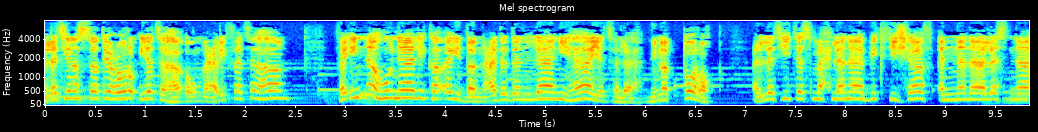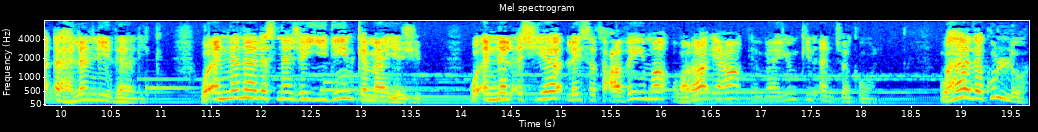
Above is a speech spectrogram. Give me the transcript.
التي نستطيع رؤيتها أو معرفتها فإن هنالك أيضا عددا لا نهاية له من الطرق التي تسمح لنا باكتشاف أننا لسنا أهلا لذلك وأننا لسنا جيدين كما يجب وأن الأشياء ليست عظيمة ورائعة كما يمكن أن تكون. وهذا كله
